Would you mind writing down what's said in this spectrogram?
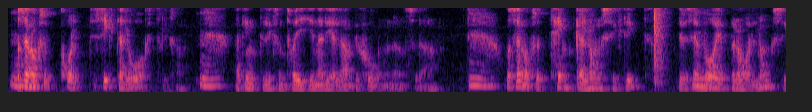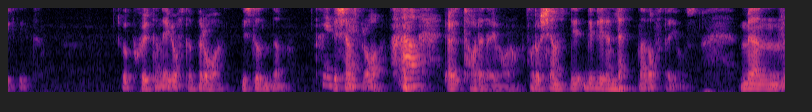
Mm. Och sen också sikta lågt. Liksom. Mm. Att inte liksom ta i när det gäller ambitioner och sådär. Mm. Och sen också tänka långsiktigt. Det vill säga, Mm. vad är bra långsiktigt? Uppskjutande är ju ofta bra i stunden. Just det känns bra. Ja. Jag tar det där imorgon. Och då känns det, det blir en lättnad ofta i oss. Men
